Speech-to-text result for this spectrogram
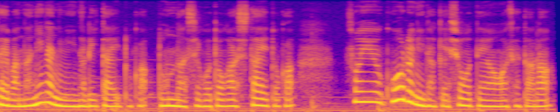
例えば何々になりたいとか、どんな仕事がしたいとか、そういうゴールにだけ焦点を合わせたら、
